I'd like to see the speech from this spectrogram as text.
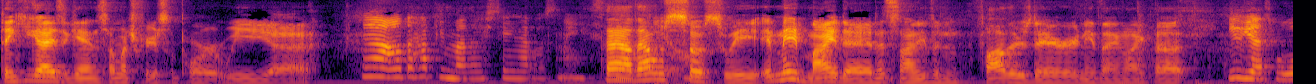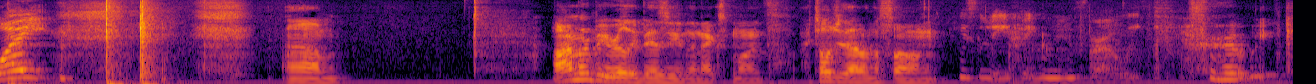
thank you guys again so much for your support. We uh, Yeah, all the happy Mother's Day. That was nice. ah, Thank that was so sweet. It made my day, and it's not even Father's Day or anything like that. You just wait. Um, I'm gonna be really busy in the next month. I told you that on the phone He's leaving me for a week. for a week,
